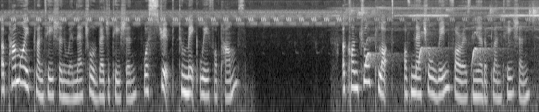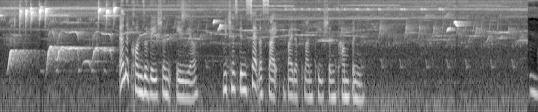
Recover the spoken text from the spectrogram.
a palm oil plantation where natural vegetation was stripped to make way for palms. A control plot of natural rainforest near the plantation. And a conservation area which has been set aside by the plantation company. Mm.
